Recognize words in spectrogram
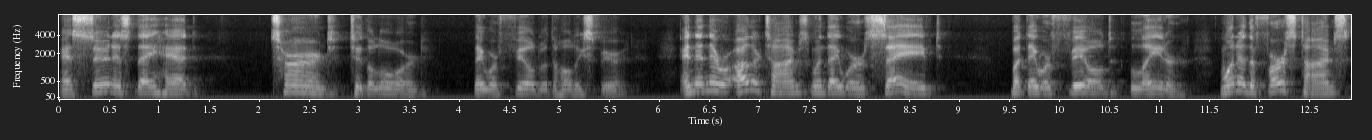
as soon as they had turned to the Lord, they were filled with the Holy Spirit. And then there were other times when they were saved, but they were filled later. One of the first times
